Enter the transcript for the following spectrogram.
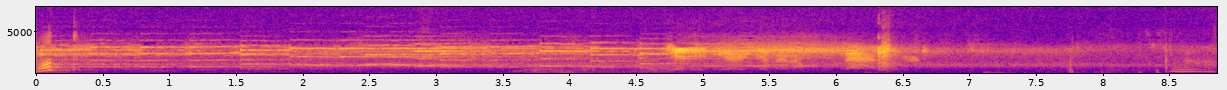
What? Here, you little bastard!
